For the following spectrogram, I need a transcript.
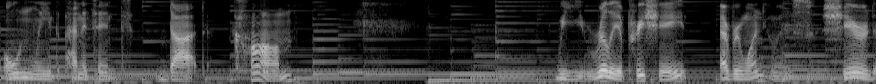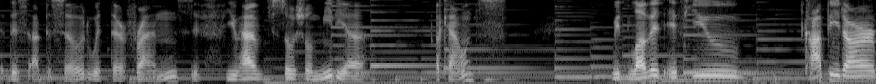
onlythepenitent.com. We really appreciate everyone who has shared this episode with their friends. If you have social media accounts, we'd love it if you copied our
